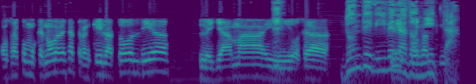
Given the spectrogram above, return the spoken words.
o sea, como que no la deja tranquila todo el día, le llama y, o sea. ¿Dónde vive la doñita?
